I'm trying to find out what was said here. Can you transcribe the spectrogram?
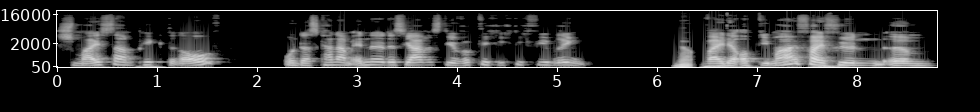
schmeißt da einen Pick drauf und das kann am Ende des Jahres dir wirklich richtig viel bringen. Ja. Weil der Optimalfall für einen, ähm,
